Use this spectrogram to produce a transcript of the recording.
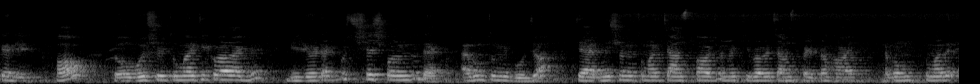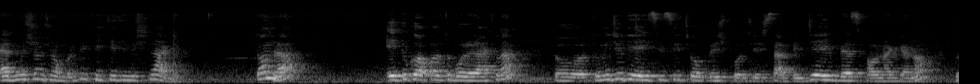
ক্যান্ডিডেট হও তো অবশ্যই তোমার কি করা লাগবে? ভিডিওটা একটু শেষ পর্যন্ত দেখো এবং তুমি বুঝো যে অ্যাডমিশনে তোমার চান্স পাওয়ার জন্য কীভাবে চান্স পাইতে হয় এবং তোমাদের অ্যাডমিশন সম্পর্কে কী কী জিনিস লাগে। তো আমরা এইটুকু আপাতত বলে রাখলাম। তো তুমি যদি এইচএসসি চব্বিশ, পঁচিশ, ছাব্বিশ যেই বেস হও না কেন, তো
